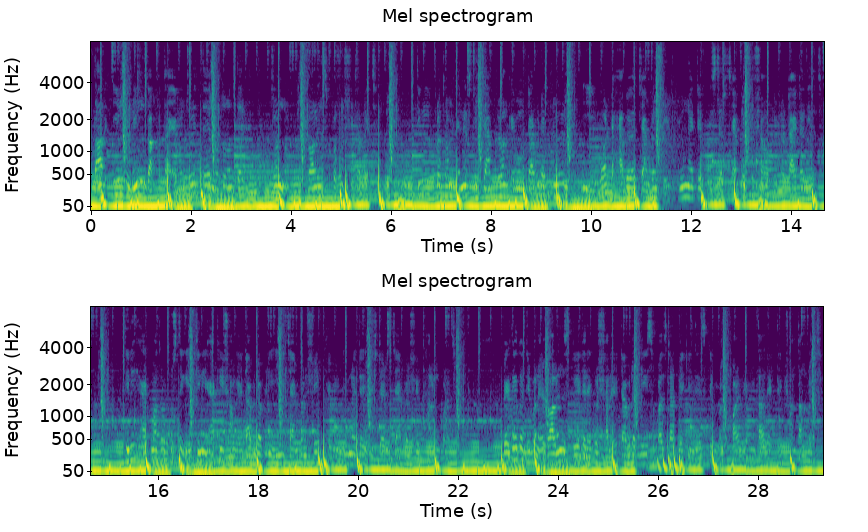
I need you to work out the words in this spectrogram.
তার ইন রিং দক্ষতা এবং ইউনাইটেড স্টেটস চ্যাম্পিয়নশিপ সহ বিভিন্ন টাইটেল জিতেছেন। তিনি একমাত্র কুস্তিগির যিনি একই সঙ্গে ডাব্লিউডব্লিউই চ্যাম্পিয়নশিপ এবং ইউনাইটেড স্টেটস চ্যাম্পিয়নশিপ ধারণ করেছেন। ব্যক্তিগত জীবনে রলিন্স দুই হাজার একুশ সালে ডাব্লিউডব্লিউই সুপারস্টার বেকি লিন্সকে বিবাহ করেন এবং তাদের একটি সন্তান রয়েছে।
